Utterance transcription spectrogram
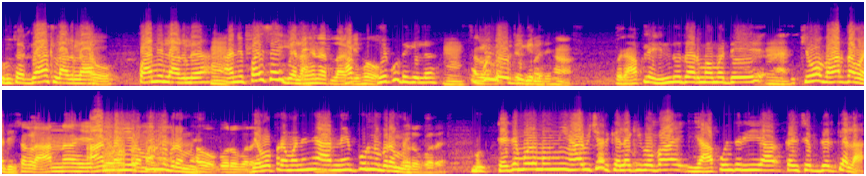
तुमचा गॅस लागला. हो. पाणी लागलं. आणि पैसाही गेला मेहनत लागली, हा- हो. कुठे गेलं हम्म. सगळं गेलं हा. पण आपल्या हिंदू धर्मामध्ये हम्म. किंवा भारतामध्ये सगळं अन्न हे अन्न हे देवाप्रमाणे पूर्ण ब्रह्म. हो बरोबर आहे. देवाप्रमाणे आणि अन्न हे पूर्ण ब्रह्म आहे बरोबर आहे मग त्याच्यामुळे मग मी हा विचार केला की बाबा आपण जर ही कन्सेप्ट जर केला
